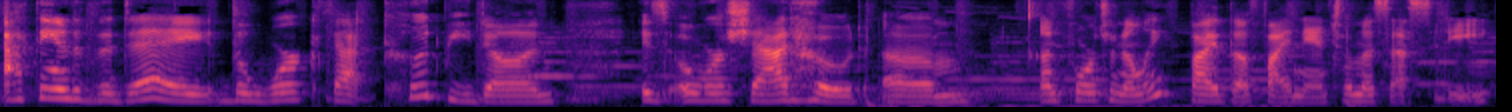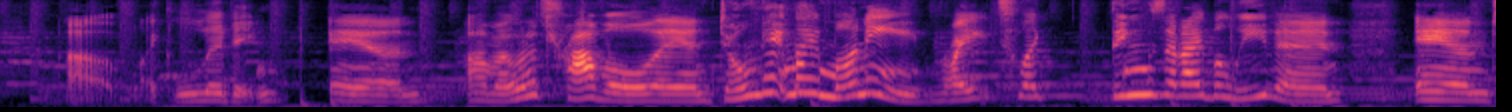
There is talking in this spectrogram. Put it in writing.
At the end of the day, the work that could be done is overshadowed, um, unfortunately, by the financial necessity of like living. And um, I want to travel and donate my money, right, to like things that I believe in and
